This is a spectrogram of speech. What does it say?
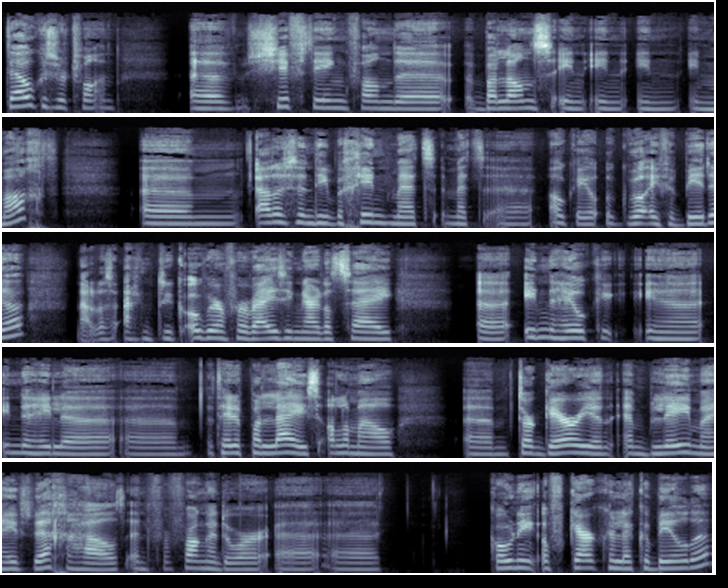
Telkens soort van eh, shifting van de balans in, in, in, in macht. Ehm Allison die begint met, met eh, oké, ik wil even bidden. Nou, dat is eigenlijk natuurlijk ook weer een verwijzing naar dat zij eh, in, heel, eh, in de hele, eh, het hele paleis allemaal ehm, Targaryen emblemen heeft weggehaald en vervangen door koning of kerkelijke beelden.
